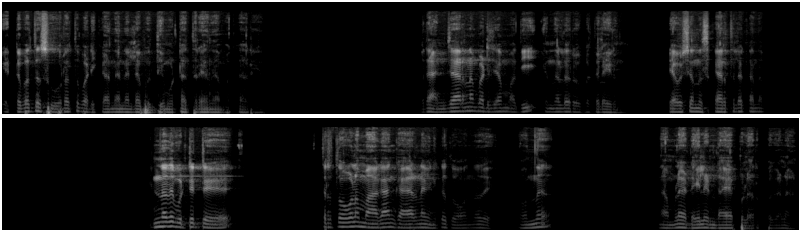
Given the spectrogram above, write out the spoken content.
എട്ട് പത്ത് സൂറത്ത് പഠിക്കാൻ തന്നെയല്ല ബുദ്ധിമുട്ട് അത്രയെന്ന് നമുക്കറിയാം. ഒരു അഞ്ചാറെണ്ണം പഠിച്ചാൽ മതി എന്നുള്ള രൂപത്തിലായിരുന്നു. അത്യാവശ്യ നിസ്കാരത്തിലൊക്കെ എന്ന് പറയും ഇന്നത് വിട്ടിട്ട് ഇത്രത്തോളം ആകാൻ കാരണം എനിക്ക് തോന്നുന്നത് ഒന്ന് നമ്മളെ ഇടയിലുണ്ടായ പിളർപ്പുകളാണ്.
